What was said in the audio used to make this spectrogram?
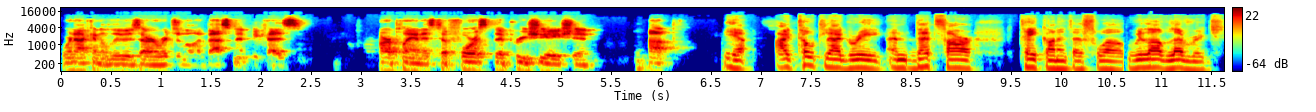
we're not going to lose our original investment because our plan is to force the appreciation up. Yeah, I totally agree. And that's our take on it as well. We love leverage.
